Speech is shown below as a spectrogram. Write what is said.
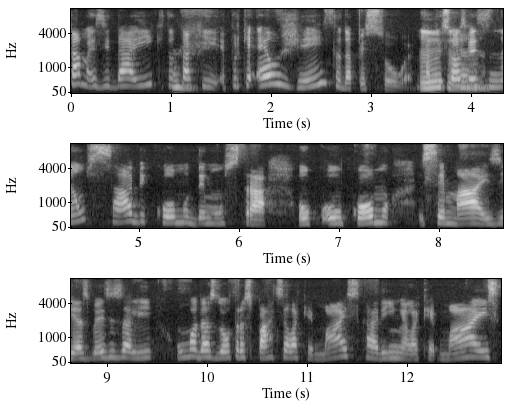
Tá, mas e daí que tu tá aqui? É porque é o jeito da pessoa. A uhum. pessoa às vezes não sabe como demonstrar ou, ou como ser mais. E às vezes ali uma das outras partes ela quer mais carinho, ela quer mais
